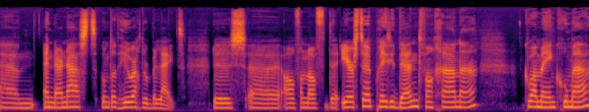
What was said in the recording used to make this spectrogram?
Um, en daarnaast komt dat heel erg door beleid. Dus uh, al vanaf de eerste president van Ghana, Kwame Nkrumah,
